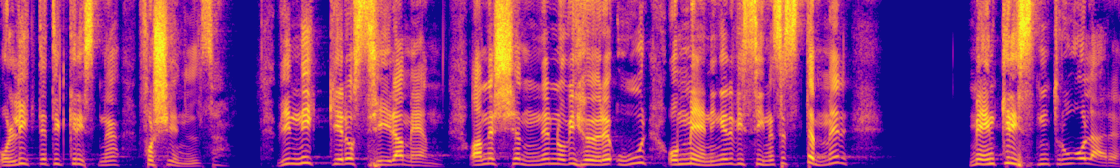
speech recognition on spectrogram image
og lytter til kristne forkynnelse. Vi nikker og sier amen. Anerkjenner når vi hører ord og meninger vi synes stemmer med en kristen tro og lære.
